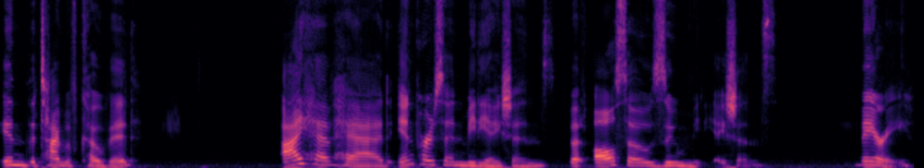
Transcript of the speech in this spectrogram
in the time of COVID, I have had in person mediations, but also Zoom mediations. Mary,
